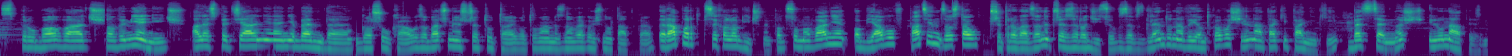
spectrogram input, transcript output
spróbować to wymienić, ale specjalnie nie będę go szukał. Zobaczmy jeszcze tutaj, bo tu mamy znowu jakąś notatkę. Raport psychologiczny. Podsumowanie objawów. Pacjent został przyprowadzony przez rodziców ze względu na wyjątkowo silne ataki paniki, bezsenność i lunatyzm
